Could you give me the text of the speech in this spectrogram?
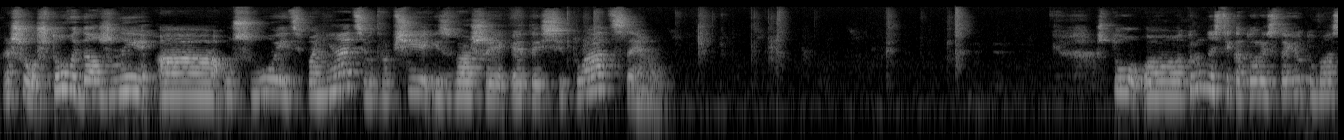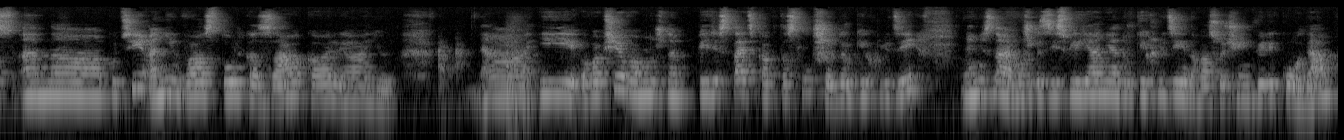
Хорошо, что вы должны а, усвоить, понять вот вообще из вашей этой ситуации? Что э, трудности, которые встают у вас э, на пути, они вас только закаляют. Э, и вообще вам нужно перестать как-то слушать других людей. Я не знаю, может быть, здесь влияние других людей на вас очень велико, да?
